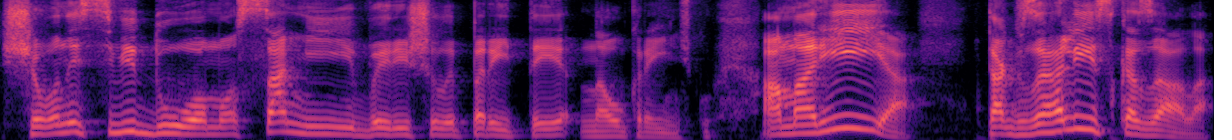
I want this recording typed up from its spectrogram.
що вони свідомо самі вирішили перейти на українську. А Марія так взагалі сказала,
